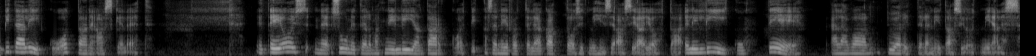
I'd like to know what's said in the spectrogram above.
pitää liikkua, ottaa ne askeleet. Et ei olisi ne suunnitelmat niin liian tarkkoja, että pikkasen irrottelee ja katsoo sit, mihin se asia johtaa. Eli liiku, tee, älä vaan pyörittele niitä asioita mielessä.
